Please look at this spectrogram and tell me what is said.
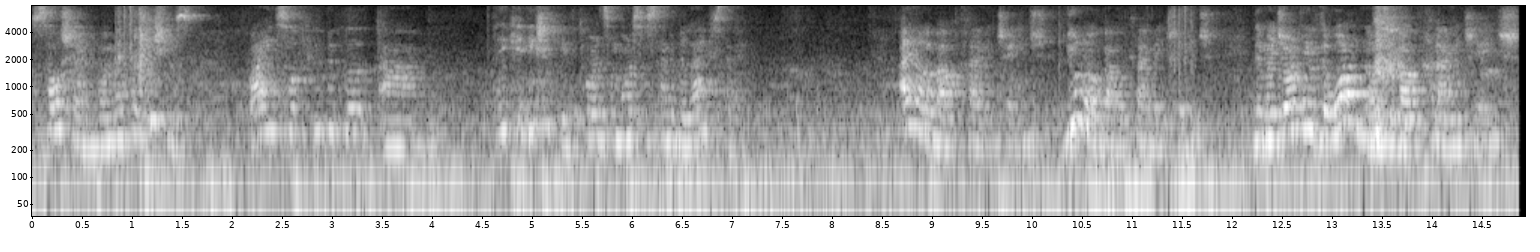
social and environmental issues. Why so few people um, take initiative towards a more sustainable lifestyle? I know about climate change. You know about climate change. The majority of the world knows about climate change.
